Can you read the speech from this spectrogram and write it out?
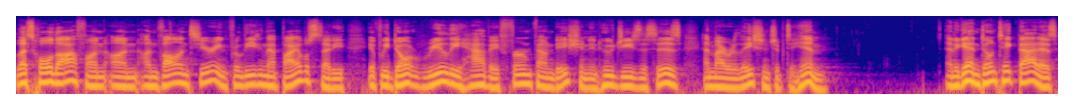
Let's hold off on, on, on volunteering for leading that Bible study if we don't really have a firm foundation in who Jesus is and my relationship to Him. And again, don't take that as,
